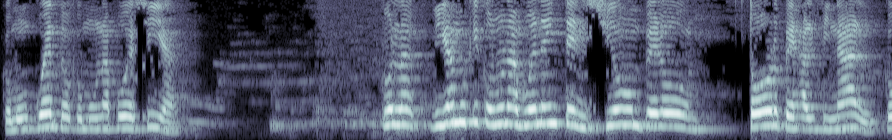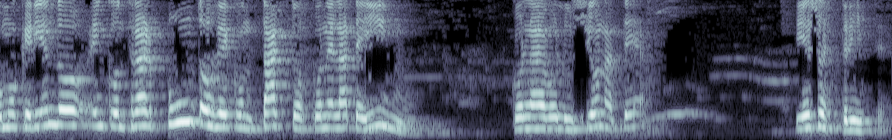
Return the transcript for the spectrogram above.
como un cuento, como una poesía. Con la, digamos que con una buena intención, pero torpes al final, como queriendo encontrar puntos de contacto con el ateísmo, con la evolución atea. Y eso es triste.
